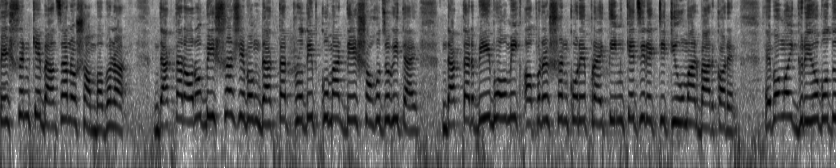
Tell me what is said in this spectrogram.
পেশেন্টকে বাঁচানো সম্ভব নয়। ডাক্তার অরূপ বিশ্বাস এবং ডাক্তার প্রদীপ কুমার দের সহযোগিতায় ডাক্তার বি ভৌমিক অপারেশন করে প্রায় তিন কেজির একটি টিউমার বার করেন এবং ওই গৃহবধূ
